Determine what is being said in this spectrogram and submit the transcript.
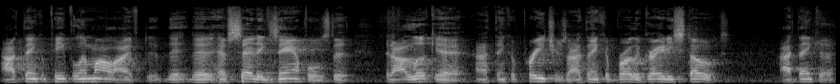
I think of people in my life that, that, that, have set examples that, that I look at. I think of preachers. I think of Brother Grady Stokes. I think of,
